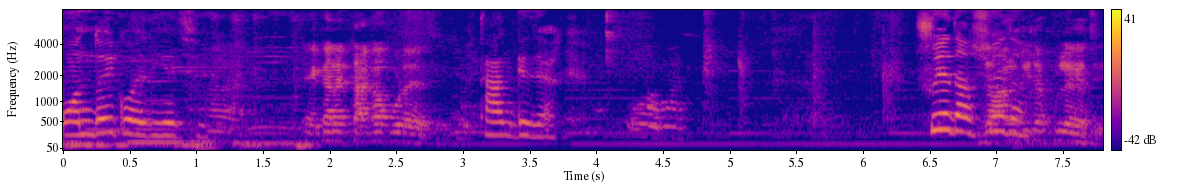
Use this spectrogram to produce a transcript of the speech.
বন্ধই করে দিয়েছি। এখানে টাকা পড়ে আছে থাকবে যাক। শুয়ে দাও শুয়ে দাও। আংটিটা খুলে গেছে।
